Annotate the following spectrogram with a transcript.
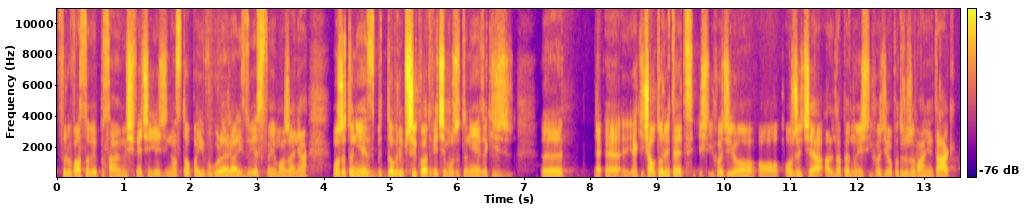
fruwa sobie po całym świecie, jeździ na stopę i w ogóle realizuje swoje marzenia. Może to nie jest zbyt dobry przykład, wiecie, może to nie jest jakiś, e, e, jakiś autorytet, jeśli chodzi o, o, o życie, ale na pewno jeśli chodzi o podróżowanie, tak?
